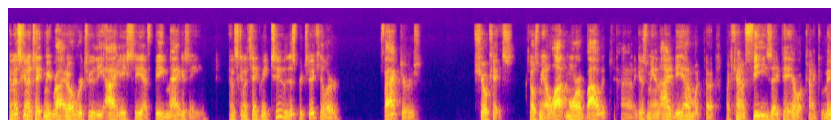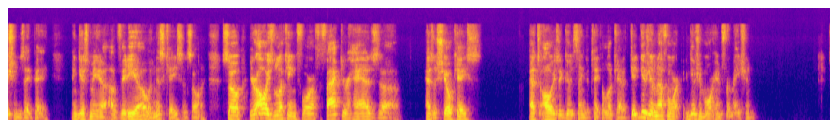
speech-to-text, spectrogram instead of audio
And it's going to take me right over to the IACFB magazine. And it's going to take me to this particular factors showcase. Tells me a lot more about it. Uh, it gives me an idea on what the, what kind of fees they pay or what kind of commissions they pay and gives me a, a, video in this case and so on. So you're always looking for if a factor has uh, has a showcase. That's always a good thing to take a look at. It gives you enough more, it gives you more information.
